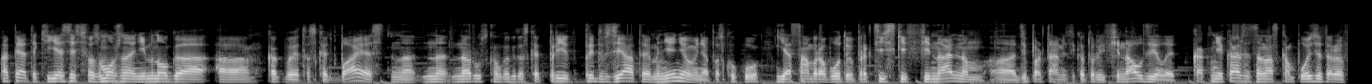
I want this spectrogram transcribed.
Опять-таки, я здесь, возможно, немного, а, как бы это сказать, biased на, на, на русском, как это сказать, пред- предвзятое мнение у меня, поскольку я сам работаю практически в финальном а, департаменте, который финал делает. Как мне кажется, нас, композиторов,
